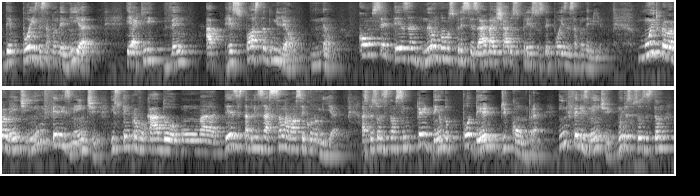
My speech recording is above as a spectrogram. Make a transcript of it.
depois dessa pandemia? E aqui vem a resposta do milhão: não. Com certeza não vamos precisar baixar os preços depois dessa pandemia. Muito provavelmente, infelizmente, isso tem provocado uma desestabilização na nossa economia. As pessoas estão sim perdendo poder de compra. Infelizmente, muitas pessoas estão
